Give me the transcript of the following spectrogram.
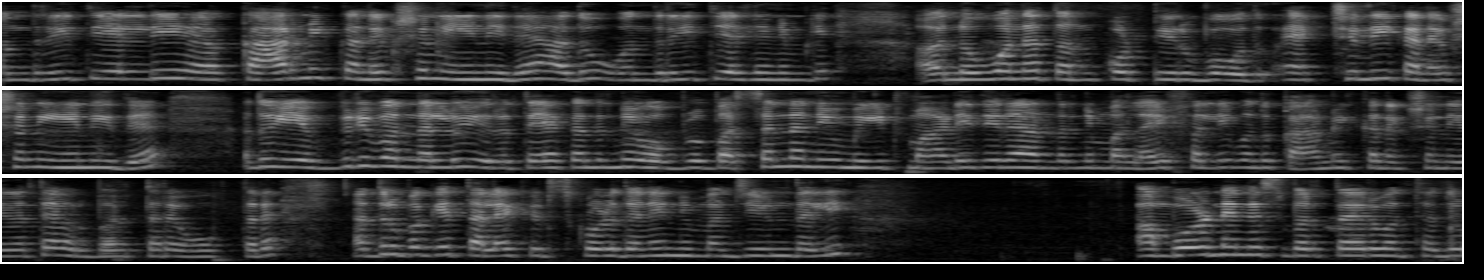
ಒಂದು ರೀತಿಯಲ್ಲಿ ಕಾರ್ಮಿಕ್ ಕನೆಕ್ಷನ್ ಏನಿದೆ, ಅದು ಒಂದು ರೀತಿಯಲ್ಲಿ ನಿಮಗೆ ನೋವನ್ನು ತಂದುಕೊಟ್ಟಿರ್ಬೋದು. ಆ್ಯಕ್ಚುಲಿ ಕನೆಕ್ಷನ್ ಏನಿದೆ ಅದು ಎವ್ರಿ ಒನ್ನಲ್ಲೂ ಇರುತ್ತೆ. ಯಾಕಂದರೆ ನೀವು ಒಬ್ಬರು ಪರ್ಸನ್ನ ನೀವು ಮೀಟ್ ಮಾಡಿದ್ದೀರಾ ಅಂದರೆ ನಿಮ್ಮ ಲೈಫಲ್ಲಿ ಒಂದು ಕಾರ್ಮಿಕ್ ಕನೆಕ್ಷನ್ ಇರುತ್ತೆ. ಅವ್ರು ಬರ್ತಾರೆ, ಹೋಗ್ತಾರೆ. ಅದ್ರ ಬಗ್ಗೆ ತಲೆ ಕೆಡಿಸ್ಕೊಳ್ದೇನೆ ನಿಮ್ಮ ಜೀವನದಲ್ಲಿ ಅಂಬೋರ್ಡ್ನೆಸ್ ಬರ್ತಾ ಇರುವಂಥದ್ದು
